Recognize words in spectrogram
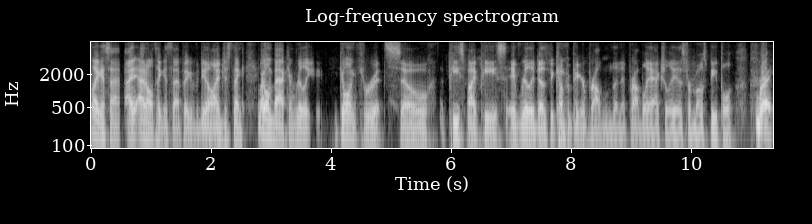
like I said, I, I don't think it's that big of a deal. I just think Right. going back and really going through it so piece by piece, it really does become a bigger problem than it probably actually is for most people. Right.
